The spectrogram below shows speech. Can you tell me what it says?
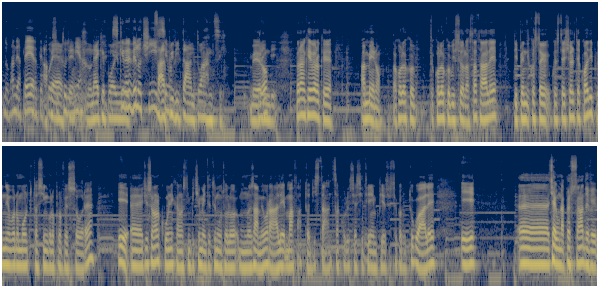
Domande aperte, aperte, sottolineare. non è che puoi Scrivere velocissimo. far più di tanto, anzi. Vero? Quindi, Però è anche vero che, almeno da quello che ho, da quello che ho visto della statale, dipende- queste, queste scelte qua dipendevano molto da singolo professore e eh, ci sono alcuni che hanno semplicemente tenuto lo- un esame orale ma fatto a distanza con gli stessi tempi, le stesse cose tutto uguale e eh, cioè una persona deve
